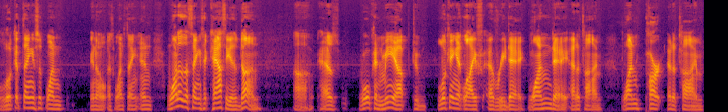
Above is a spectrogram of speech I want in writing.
look at things as one, you know, as one thing. And one of the things that Kathy has done uh, has woken me up to looking at life every day, one day at a time, one part at a time.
